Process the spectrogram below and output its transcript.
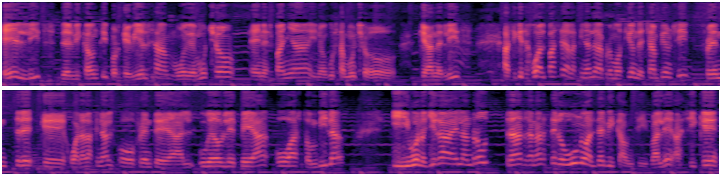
El Leeds Derby County, porque Bielsa mueve mucho en España y nos gusta mucho que gane el Leeds. Así que se juega el pase a la final de la promoción de Championship, frente, que jugará la final o frente al WPA o Aston Villa. Y bueno, llega Elan Road tras ganar 0-1 al Derby County, ¿vale? Así que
